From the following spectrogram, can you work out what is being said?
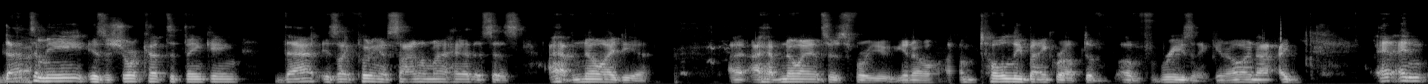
That yeah. to me is a shortcut to thinking. That is like putting a sign on my head that says, I have no idea. I, I, have no answers for you. You know, I'm totally bankrupt of, of reasoning, you know, and I, I and, and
